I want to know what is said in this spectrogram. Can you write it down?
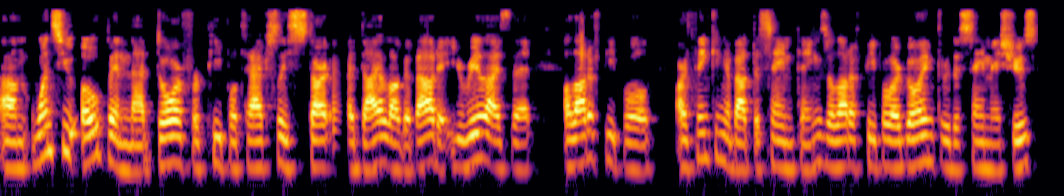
Um, once you open that door for people to actually start a dialogue about it you realize that a lot of people are thinking about the same things. A lot of people are going through the same issues,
